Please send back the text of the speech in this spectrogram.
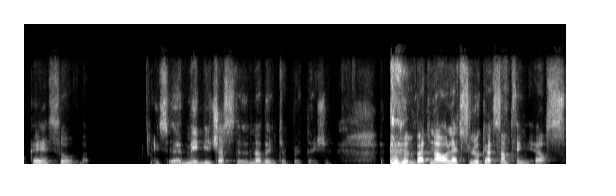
Okay, so it's uh, maybe just another interpretation. but now let's look at something else.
